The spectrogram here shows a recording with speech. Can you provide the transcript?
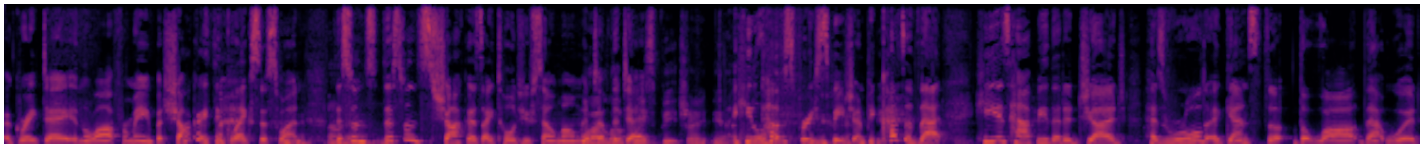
a great day in the law for me, but Shaka I think likes this one. Oh, this one's this one's Shaka's "I told you so" moment Well, of the day. free speech, right? Yeah. He loves free speech, and because of that, he is happy that a judge has ruled against the, the law that would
